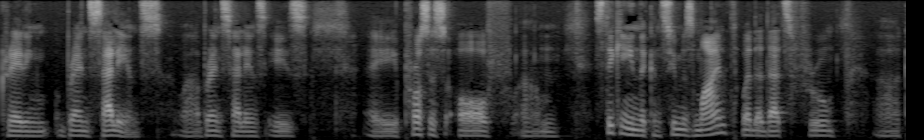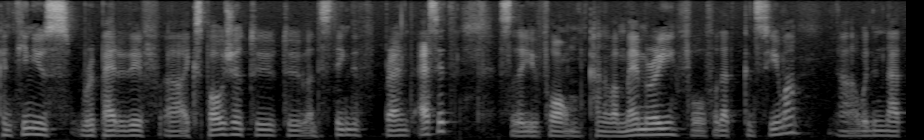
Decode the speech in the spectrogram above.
creating brand salience. Uh, brand salience is a process of um, sticking in the consumer's mind, whether that's through uh, continuous repetitive uh, exposure to, to a distinctive brand asset, so that you form kind of a memory for, for that consumer within that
